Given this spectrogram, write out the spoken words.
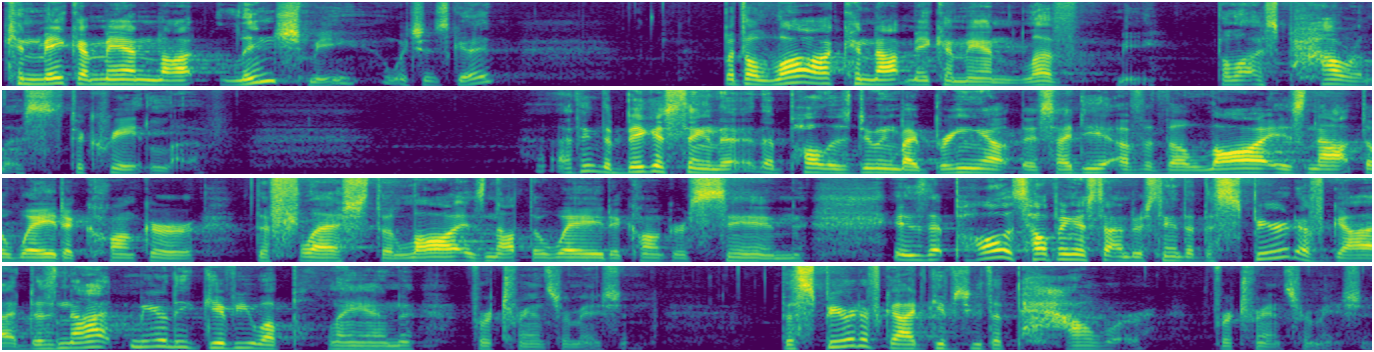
can make a man not lynch me, which is good, but the law cannot make a man love me. The law is powerless to create love. I think the biggest thing that, that, Paul is doing by bringing out this idea of the law is not the way to conquer the flesh, the law is not the way to conquer sin, is that Paul is helping us to understand that the Spirit of God does not merely give you a plan for transformation. The Spirit of God gives you the power for transformation.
